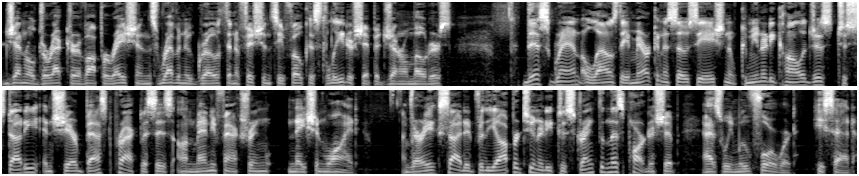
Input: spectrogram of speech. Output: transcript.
General Director of Operations, Revenue Growth, and Efficiency Focused Leadership at General Motors. This grant allows the American Association of Community Colleges to study and share best practices on manufacturing nationwide. I'm very excited for the opportunity to strengthen this partnership as we move forward, he said.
